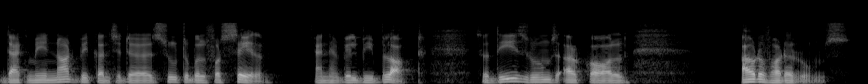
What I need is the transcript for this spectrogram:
that may not be considered suitable for sale and will be blocked. So these rooms are called out of order rooms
